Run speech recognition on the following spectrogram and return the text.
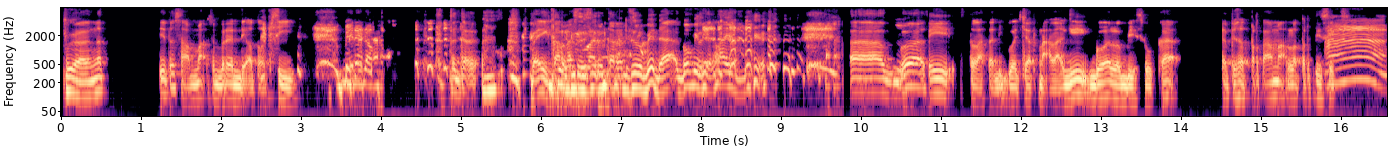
banget itu sama sebenarnya di otopsi. Beda dong. Tegak- Baik, karena disuruh, karena disuruh beda, gue pilih yang lain. Eh, gue sih setelah tadi gue cerna lagi, gue lebih suka episode pertama Lot 36. Ah,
